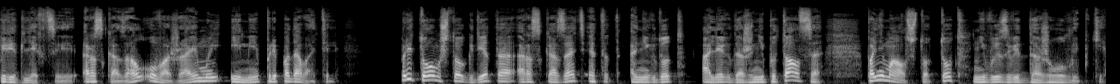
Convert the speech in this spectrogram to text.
перед лекцией рассказал уважаемый ими преподаватель. При том, что где-то рассказать этот анекдот Олег даже не пытался, понимал, что тот не вызовет даже улыбки.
